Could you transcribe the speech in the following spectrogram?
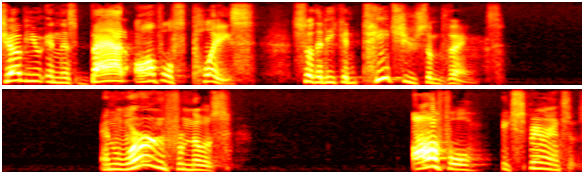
shove you in this bad, awful place so that he can teach you some things and learn from those awful experiences.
